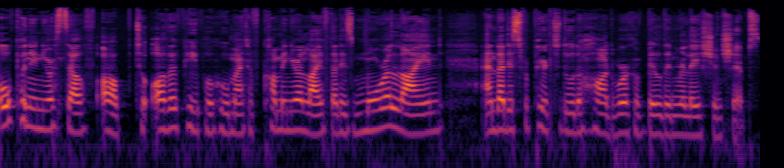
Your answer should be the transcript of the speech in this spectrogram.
opening yourself up to other people who might have come in your life that is more aligned and that is prepared to do the hard work of building relationships.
